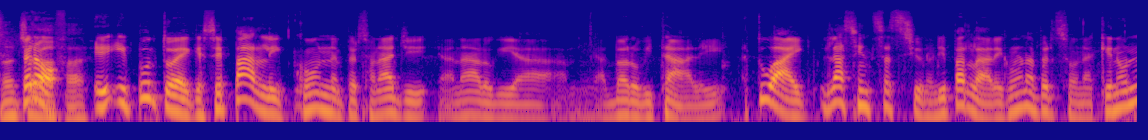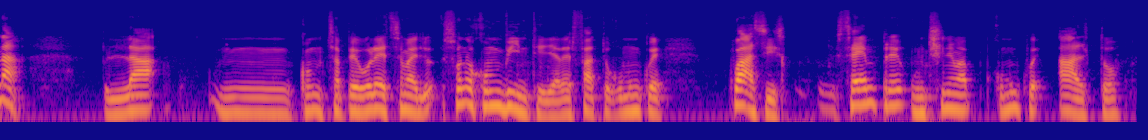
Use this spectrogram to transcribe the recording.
Non ce Però la fa. il, il punto è che se parli con personaggi analoghi a Alvaro Vitali, tu hai la sensazione di parlare con una persona che non ha la mh, consapevolezza, meglio, sono convinti di aver fatto comunque quasi sempre un cinema comunque alto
